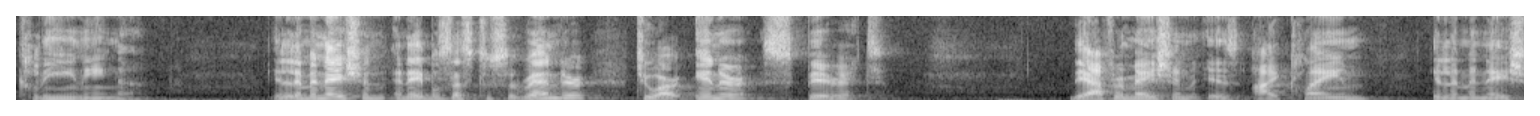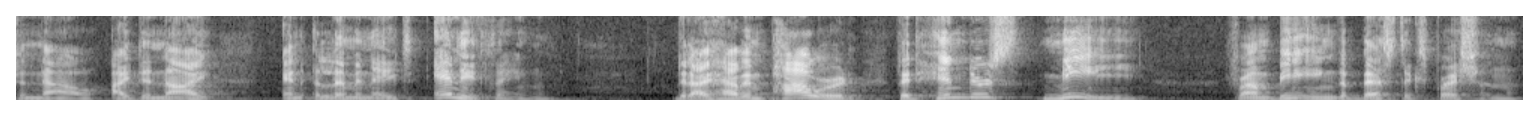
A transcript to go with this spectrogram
cleaning. Elimination enables us to surrender to our inner spirit. The affirmation is I claim elimination now. I deny and eliminate anything that I have empowered that hinders me from being the best expression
